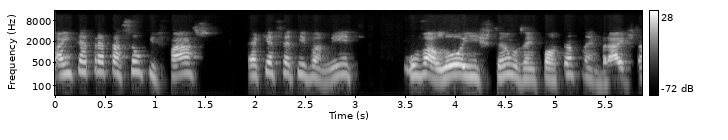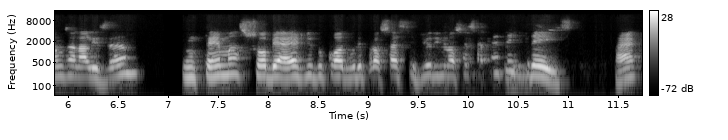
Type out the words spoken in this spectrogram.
a interpretação que faço é que, efetivamente, o valor, e estamos, é importante lembrar, estamos analisando um tema sob a égide do Código de Processo Civil de 1973. Né?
